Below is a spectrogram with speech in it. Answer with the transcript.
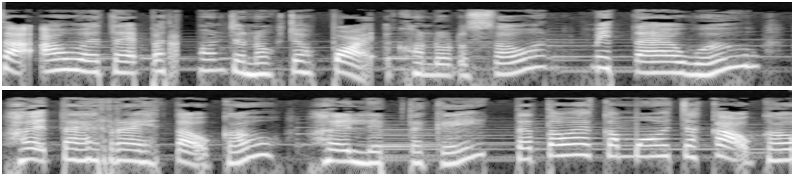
សាអវតែបតខនចំណុកចុះប៉យខនរត់សោនមេតាវើហើយតែរ៉េះតោកោហើយលិបតកេតតើកមោចកោកោ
